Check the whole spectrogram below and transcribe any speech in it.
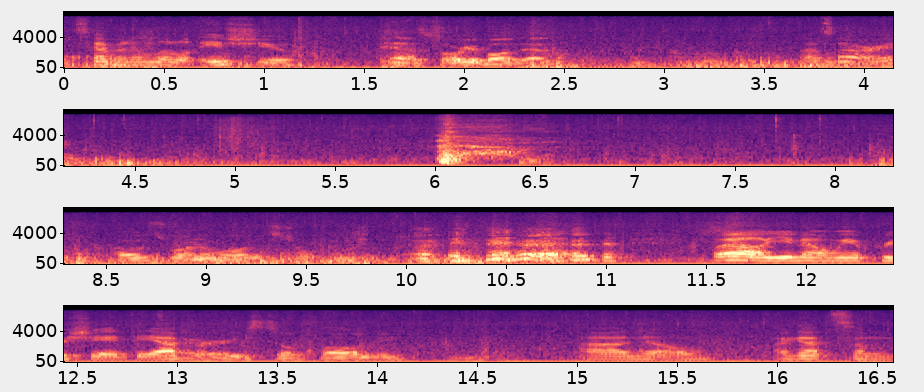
It's having a little issue. Yeah, sorry about that. That's all right. I was running while I was choking. Well, you know, we appreciate the effort. Are you still following me? Uh, no, I got some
